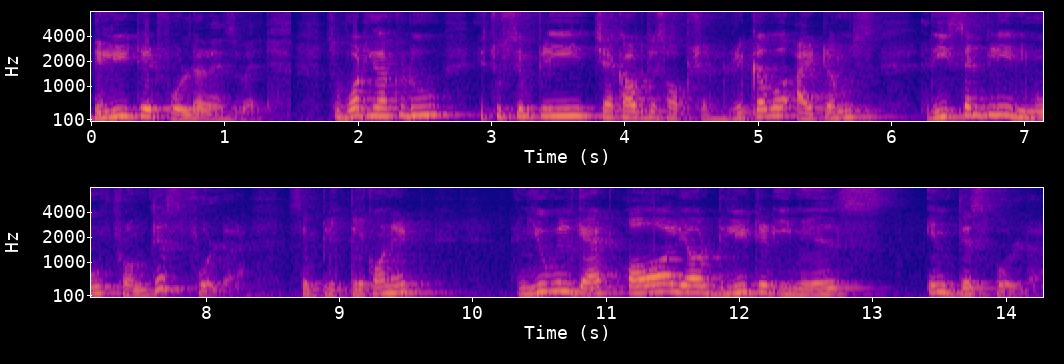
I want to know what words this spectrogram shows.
deleted folder as well. So what you have to do is to simply check out this option, recover items recently removed from this folder. Simply click on it and you will get all your deleted emails in this folder.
